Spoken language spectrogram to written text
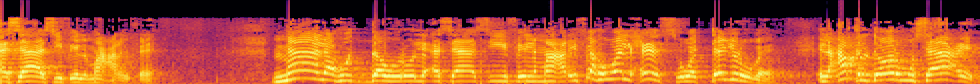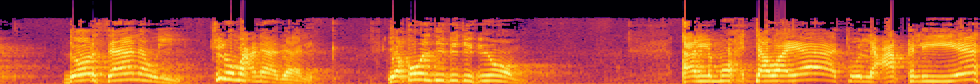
أساسي في المعرفة. ما له الدور الأساسي في المعرفة هو الحس هو التجربة. العقل دور مساعد دور ثانوي. شنو معنى ذلك؟ يقول ديفيد هيوم المحتويات العقلية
